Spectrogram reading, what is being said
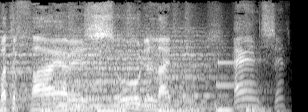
but the fire is so delightful. And since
